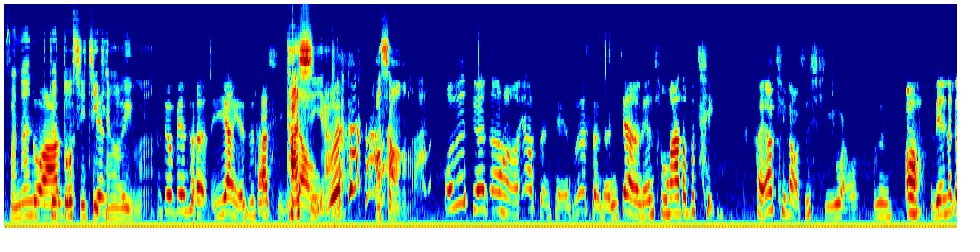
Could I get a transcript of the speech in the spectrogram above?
反正就多洗几天而已嘛，就变成一样也是他洗，他洗啊好爽哦！我是觉得哈，要省钱也不是省成这样，连厨妈都不请，还要请老师洗碗，我不是哦，连那个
